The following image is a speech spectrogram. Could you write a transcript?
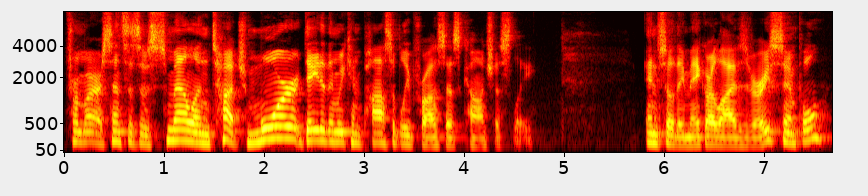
from our senses of smell and touch, more data than we can possibly process consciously. And so they make our lives very simple,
